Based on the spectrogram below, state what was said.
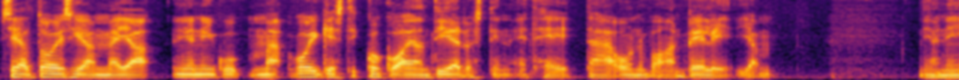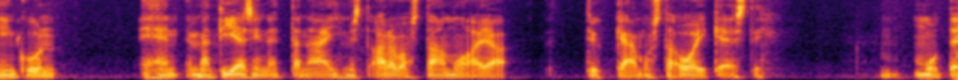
siellä toisiamme. Ja, ja niin kuin mä oikeasti koko ajan tiedostin, että hei, tämä on vaan peli ja, ja niin kuin – eihän, mä tiesin, että nämä ihmiset arvostaa mua ja tykkää musta oikeasti. Mutta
